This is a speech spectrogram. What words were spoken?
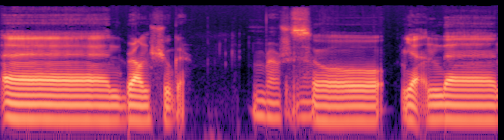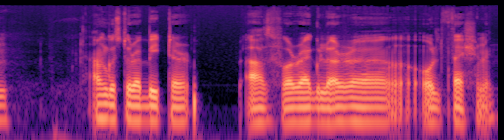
and brown sugar. Brown sugar. So yeah, and then Angostura bitter as for regular uh, old fashioned.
